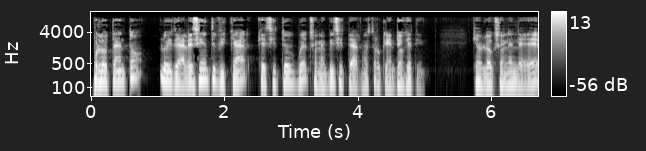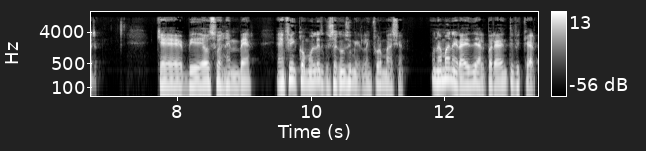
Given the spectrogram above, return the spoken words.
Por lo tanto, lo ideal es identificar qué sitios web suelen visitar nuestro cliente objetivo, qué blogs suelen leer, qué videos suelen ver, en fin, cómo les gusta consumir la información. Una manera ideal para identificar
